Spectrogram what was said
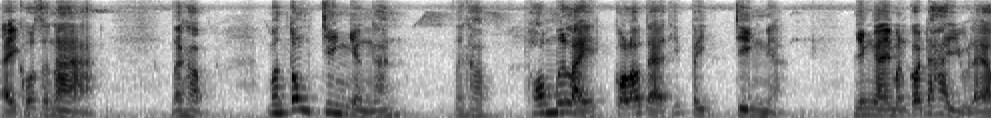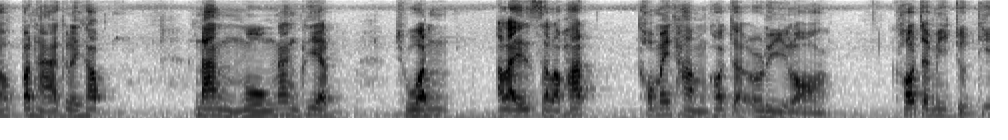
ไอโฆษณานะครับ มันต้องจริงอย่างนั้นนะครับเพราะเมื่อไหร่ก็แล้วแต่ที่ไปจริงเนี่ยยังไงมันก็ได้อยู่แล้วปัญหาเลยครับ นั่งงงนั่งเครียด ชวนอะไรสารพัดเขาไม่ทำเขาจะรีรอเขาจะมีจุดที่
